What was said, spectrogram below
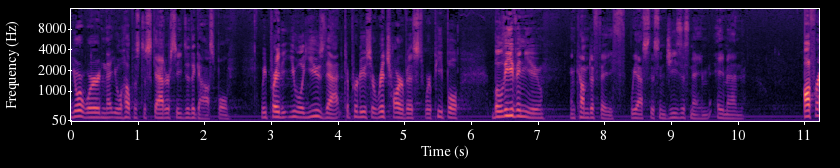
your word and that you will help us to scatter seeds of the gospel. We pray that you will use that to produce a rich harvest where people believe in you and come to faith. We ask this in Jesus' name. Amen. Offering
